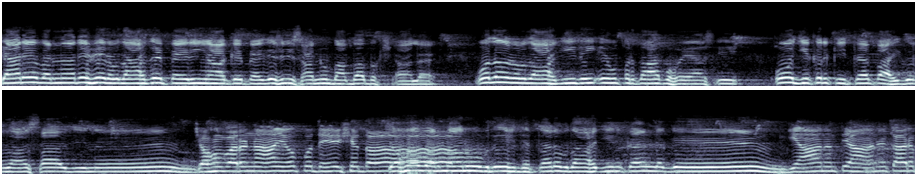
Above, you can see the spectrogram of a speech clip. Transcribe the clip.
ਚਾਰੇ ਵਰਨਾਂ ਦੇ ਫਿਰ ਰਵਿਦਾਸ ਦੇ ਪੈਰੀ ਆ ਕੇ ਪੈ ਗਏ ਸੀ, ਸਾਨੂੰ ਬਾਬਾ ਬਖਸ਼ਾ ਲੈ। ਉਦੋਂ ਰਵਿਦਾਸ ਜੀ ਦੇ ਇਉਂ ਪ੍ਰਤਾਪ ਹੋਇਆ ਸੀ ਉਹ ਜ਼ਿਕਰ ਕੀਤਾ ਭਾਈ ਗੁਰਦਾਸ ਸਾਹਿਬ ਜੀ ਨੇ। ਚਹੁ ਵਰਨਾ ਉਪਦੇਸ਼ ਦਾ। ਚਾਹਾਂ ਵਰਨਾਂ ਨੂੰ ਉਪਦੇਸ਼ ਦਿੱਤਾ ਰਵਿਦਾਸ ਜੀ ਨੇ ਕਹਿਣ ਲੱਗੇ। ਗਿਆਨ ਧਿਆਨ ਕਰ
